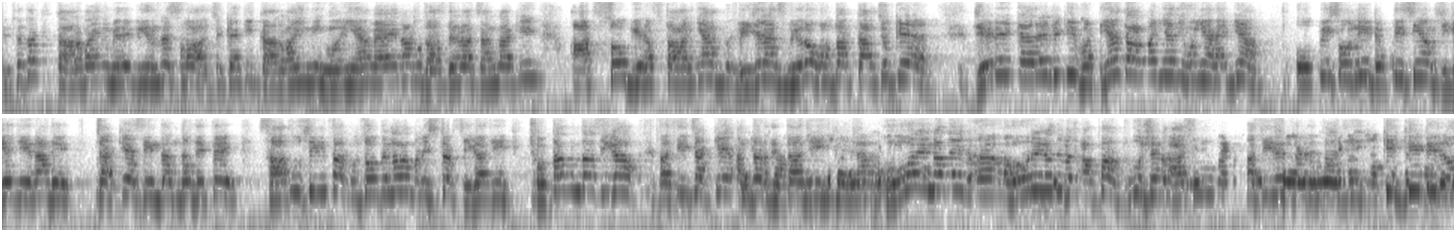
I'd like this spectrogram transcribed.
ਜਿੱਥੇ ਤੱਕ ਕਾਰਵਾਈ ਮੇਰੇ ਵੀਰ ਨੇ ਸਵਾਲ ਚੱਕਿਆ ਕਿ ਕਾਰਵਾਈ ਨਹੀਂ ਹੋ ਰਹੀ ਹੈ, ਮੈਂ ਇਹਨਾਂ ਨੂੰ ਦੱਸ ਦੇਣਾ ਚਾਹੁੰਦਾ ਕਿ 800 ਗ੍ਰਿਫਤਾਰੀਆਂ ਵਿਜੀਲੈਂਸ ਬਿਊਰੋ ਹੁਣ ਤੱਕ ਕਰ ਚੁੱਕਿਆ ਹੈ। ਜਿਹੜੇ ਕਹਿ ਰਹੇ ਨੇ ਕਿ ਵੱਡੀਆਂ ਕਾਰਵਾਈਆਂ ਨਹੀਂ ਹੋਈਆਂ ਹੈਗੀਆਂ ਓਪੀ ਸੋਨੀ ਡਿਪਟੀ ਸੀਐਮ ਸੀਗੇ ਜੀ ਇਹਨਾਂ ਦੇ, ਚੱਕ ਕੇ ਅਸੀਂ ਅੰਦਰ ਦਿੱਤੇ। ਸਾਧੂ ਸਿੰਘ ਧਰਮਸੋਤ ਇਹਨਾਂ ਦਾ ਮਿਨਿਸਟਰ ਸੀਗਾ ਜੀ, ਛੋਟਾ ਬੰਦਾ ਸੀਗਾ, ਅਸੀਂ ਚੱਕ ਕੇ ਅੰਦਰ ਦਿੱਤਾ ਜੀ। ਹੋਰ ਇਹਨਾਂ ਦੇ ਹੋਰ ਇਹਨਾਂ ਦੇ ਭਰਤ ਭੂਸ਼ਣ, ਆਸ਼ੂ, ਅਸੀਂ ਅੰਦਰ ਦਿੱਤਾ ਜੀ। ਕਿੱਕੀ ਢਿੱਲੋਂ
